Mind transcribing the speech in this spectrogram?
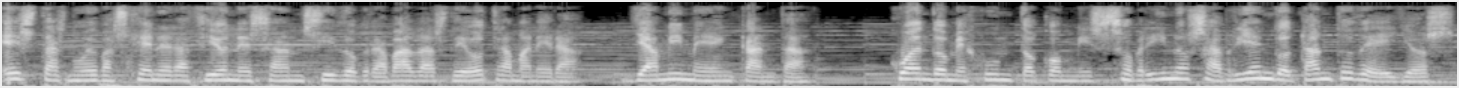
estas nuevas generaciones han sido grabadas de otra manera, y a mí me encanta. Cuando me junto con mis sobrinos abriendo tanto de ellos.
